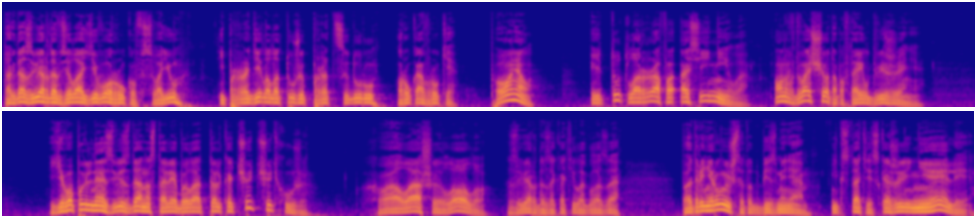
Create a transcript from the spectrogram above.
Тогда Зверда взяла его руку в свою и проделала ту же процедуру рука в руке. «Понял?» И тут Ларафа осенило. Он в два счета повторил движение. Его пыльная звезда на столе была только чуть-чуть хуже. «Хвала Шилолу!» — Зверда закатила глаза. Потренируешься тут без меня. И, кстати, скажи не Элли,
